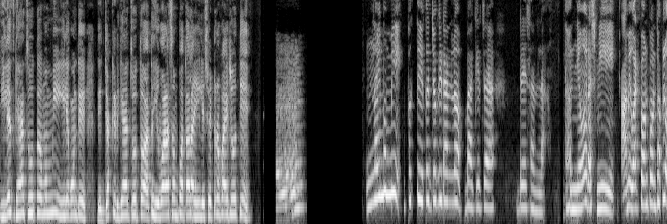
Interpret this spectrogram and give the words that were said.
इलेच घ्यायचं होतं मम्मी. इले कोणते? ते जॅकेट घ्यायचं होतं. आता हिवाळा संपत आला. इले स्वेटर पाहिजे होते. नाही मम्मी. फक्त एकच जॅकेट आणलं. बाकीचा ड्रेस आणला. धन्य हो रश्मी. आम्ही वाट पाहून पाहून थकलो.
